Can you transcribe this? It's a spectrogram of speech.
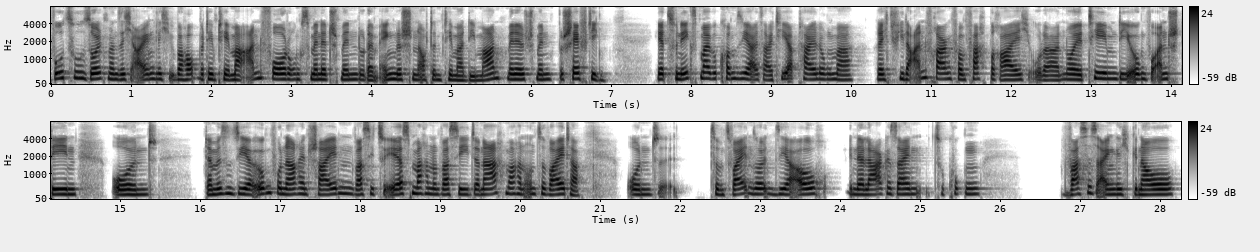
Wozu sollte man sich eigentlich überhaupt mit dem Thema Anforderungsmanagement oder im Englischen auch dem Thema Demand Management beschäftigen? Jetzt zunächst mal bekommen Sie als IT-Abteilung mal recht viele Anfragen vom Fachbereich oder neue Themen, die irgendwo anstehen. Und da müssen Sie ja irgendwo nachentscheiden, was Sie zuerst machen und was Sie danach machen und so weiter. Und äh, zum Zweiten sollten Sie ja auch in der Lage sein zu gucken, was ist eigentlich genau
